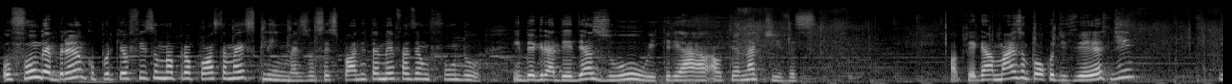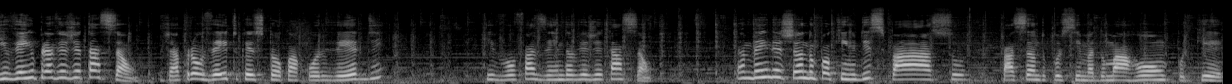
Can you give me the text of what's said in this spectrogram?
o fundo é branco porque eu fiz uma proposta mais clean, mas vocês podem também fazer um fundo em degradê de azul e criar alternativas. Ó, pegar mais um pouco de verde e venho para a vegetação. Já aproveito que eu estou com a cor verde e vou fazendo a vegetação. Também deixando um pouquinho de espaço, passando por cima do marrom, porque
